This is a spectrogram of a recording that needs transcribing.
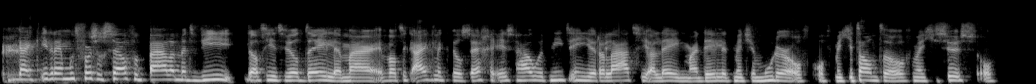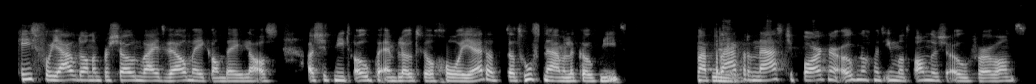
Kijk, iedereen moet voor zichzelf bepalen met wie dat hij het wil delen. Maar wat ik eigenlijk wil zeggen is, hou het niet in je relatie alleen. Maar deel het met je moeder of, of met je tante of met je zus. Of kies voor jou dan een persoon waar je het wel mee kan delen. Als, als je het niet open en bloot wil gooien. Hè? Dat, dat hoeft namelijk ook niet. Maar praat er naast je partner ook nog met iemand anders over. Want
